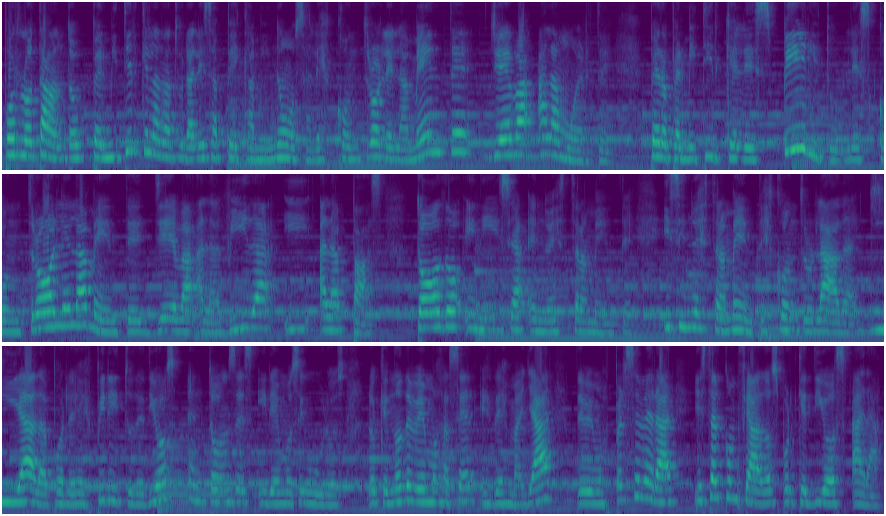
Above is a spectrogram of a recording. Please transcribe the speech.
Por lo tanto, permitir que la naturaleza pecaminosa les controle la mente lleva a la muerte, pero permitir que el espíritu les controle la mente lleva a la vida y a la paz. Todo inicia en nuestra mente. Y si nuestra mente es controlada, guiada por el Espíritu de Dios, entonces iremos seguros. Lo que no debemos hacer es desmayar, debemos perseverar y estar confiados porque Dios hará.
